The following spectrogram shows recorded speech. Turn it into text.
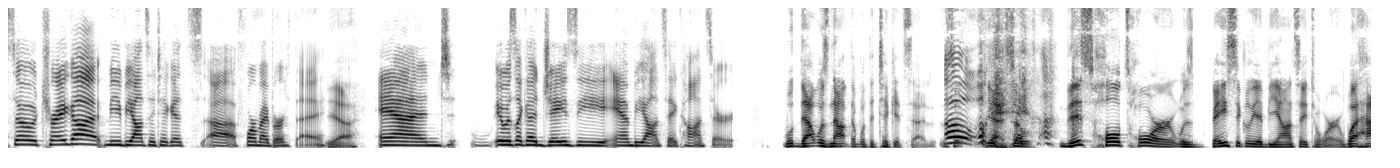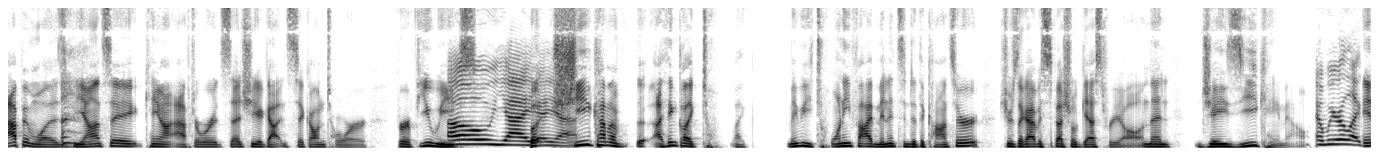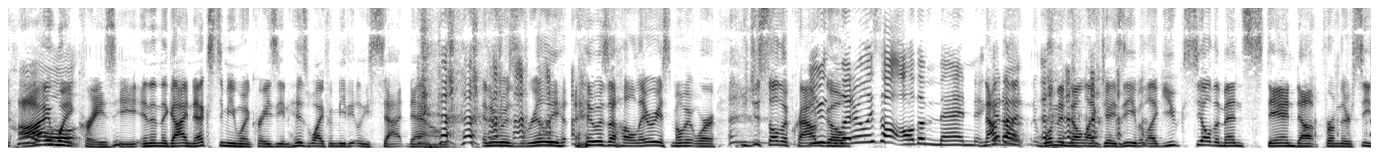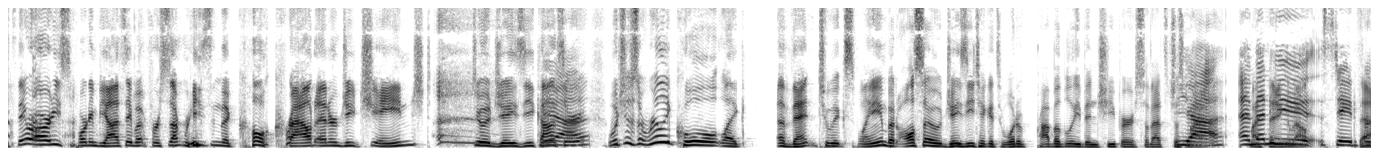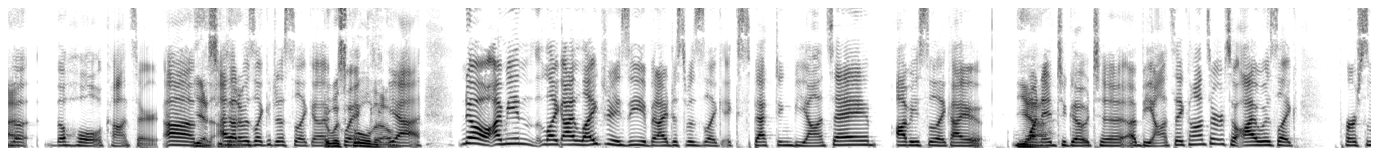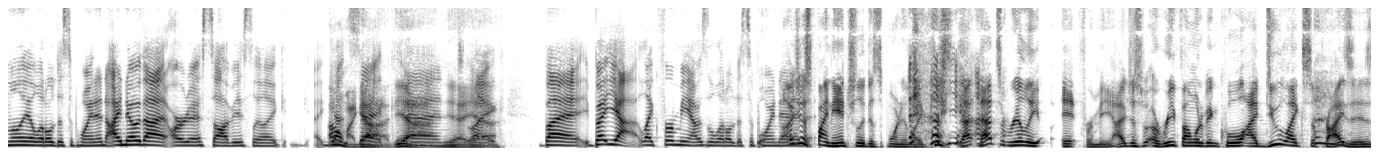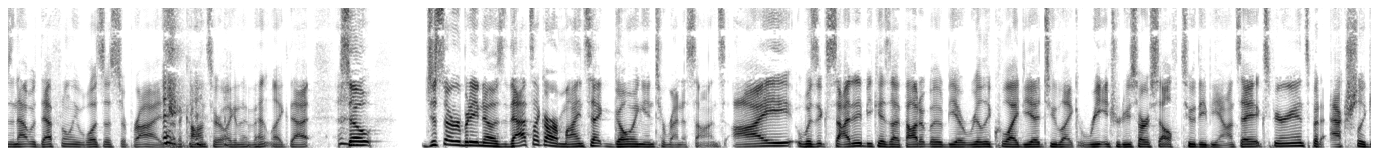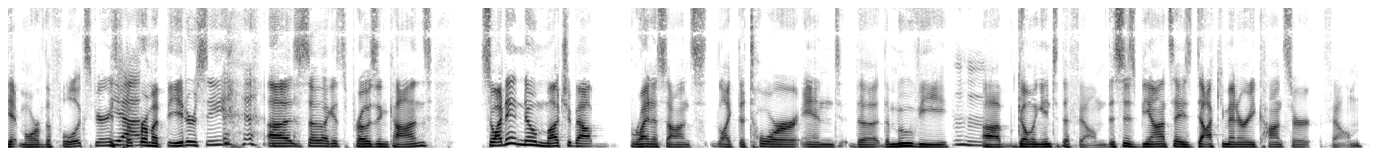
So Trey got me Beyonce tickets uh, for my birthday, Yeah. and it was like a Jay Z and Beyonce concert. Well, that was not the, what the ticket said. So- Oh, okay. yeah. So this whole tour was basically a Beyonce tour. What happened was Beyonce came out afterwards, said she had gotten sick on tour for a few weeks. Oh yeah, but yeah, yeah. she kind of, I think like like maybe 25 minutes into the concert, she was like, "I have a special guest for y'all," and then Jay Z came out. and we were like, And cool. I went crazy, and then the guy next to me went crazy, and his wife immediately sat down, and it was really, it was a hilarious moment where you just saw the crowd You go, literally saw all the men not that women don't like Jay Z, but like you see all the men stand up from their seats. They were already supporting Beyonce, but for some reason the whole crowd energy changed to a Jay Z concert, Yeah. which is a really cool like event to explain, but also Jay Z tickets would have probably been cheaper. So that's just yeah. my, and my then he stayed for the that. the whole concert. Um, Yes, I thought it was like just like a. It was quick- cool, though. Yeah. No, I mean, like I like Jay Z, but I just was like expecting Beyonce. Obviously, like I Yeah. wanted to go to a Beyonce concert, so I was like personally a little disappointed. I know that artists obviously like get Oh my sick God. Yeah. and Yeah, yeah. like. But but yeah, like for me, I was a little disappointed. I was just financially disappointed. Like just Yeah. that that's really it for me. I just a refund would have been cool. I do like surprises, and that would definitely was a surprise at a concert, like an event like that. So just so everybody knows, that's like our mindset going into Renaissance. I was excited because I thought it would be a really cool idea to like reintroduce ourselves to the Beyonce experience, but actually get more of the full experience, but from a theater seat. uh, so I guess pros and cons. So I didn't know much about Renaissance, like the tour and the the movie uh, going into the film. This is Beyonce's documentary concert film.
